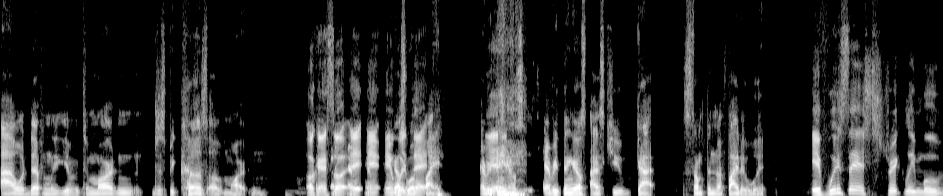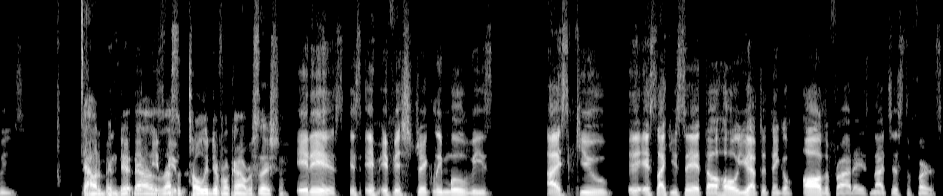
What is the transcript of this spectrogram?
I would definitely give it to Martin just because of Martin. Okay, so and, and, and with that, fight. Everything Yeah. else, everything else, Ice Cube got something to fight it with. if we said strictly movies, That would have been that was If that's it- a totally different conversation. it is. It's if if it's strictly movies, Ice Cube. It's like you said, the whole you have to think of all the Fridays, not just the first.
